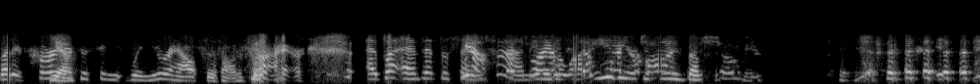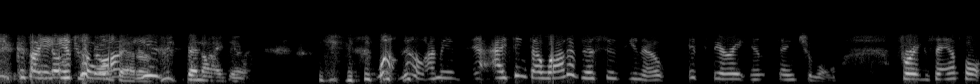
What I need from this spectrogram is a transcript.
but it's harder Yeah. to see when your house is on fire. And, but and at the same yeah, time, it is a lot easier to do something. Because I know it's you a know lot better easier. than I do. well, no, I mean, I think a lot of this is, you know, it's very instinctual. For example,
